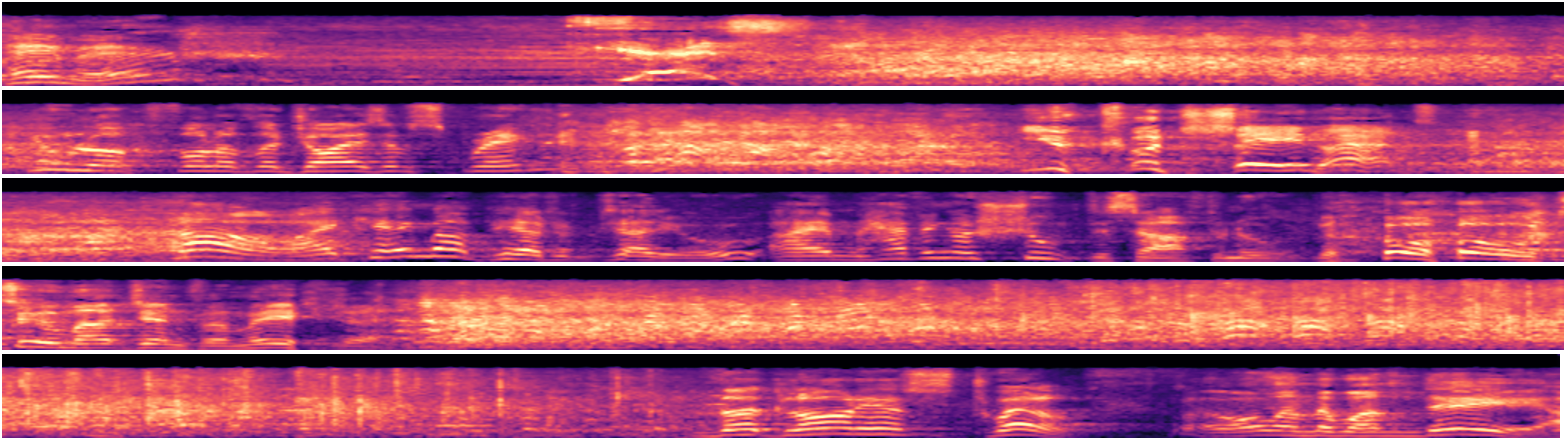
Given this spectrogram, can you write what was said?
Hamish, yes! you look full of the joys of spring. You could say that. Came up here to tell you I'm having a shoot this afternoon. Oh, too much information. The glorious 12th. All in the one day.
